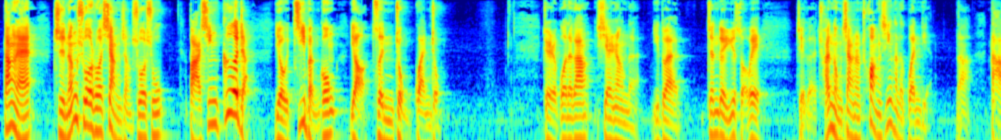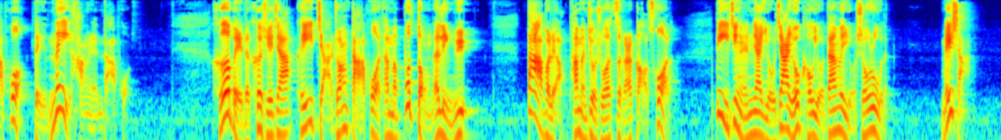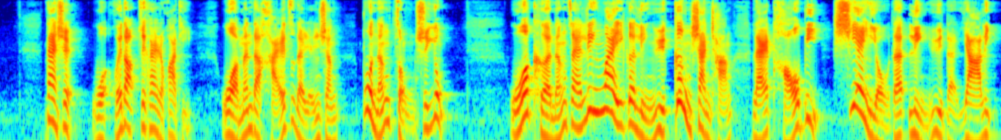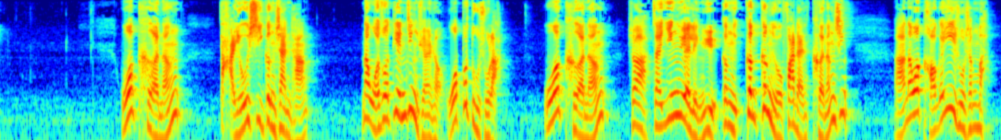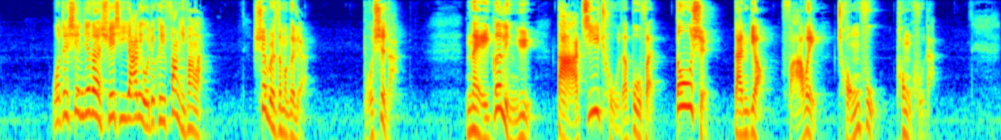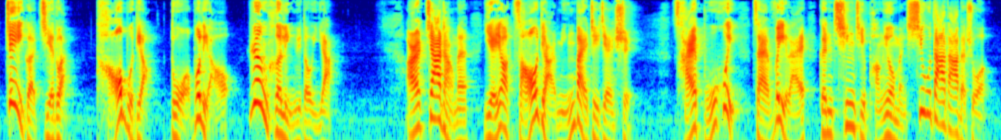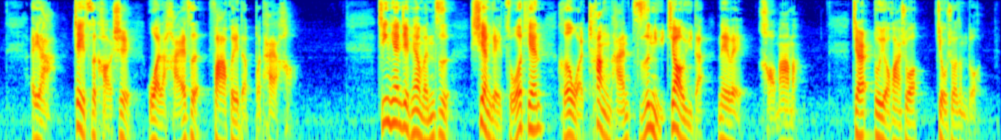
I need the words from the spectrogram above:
当然只能说说相声说书，把心搁着，有基本功，要尊重观众。这是郭德纲先生的一段针对于所谓这个传统相声创新他的观点啊，打破得内行人打破。河北的科学家可以假装打破他们不懂的领域，大不了他们就说自个儿搞错了，毕竟人家有家有口有单位有收入的，没啥。但是我回到最开始话题，我们的孩子的人生不能总是用我可能在另外一个领域更擅长来逃避现有的领域的压力，我可能。打游戏更擅长，那我做电竞选手，我不读书了，我可能是吧，在音乐领域更更更有发展可能性，啊，那我考个艺术生吧，我这现阶段学习压力我就可以放一放了，是不是这么个理儿？不是的，哪个领域打基础的部分都是单调、乏味、重复、痛苦的，这个阶段逃不掉。躲不了，任何领域都一样。而家长们也要早点明白这件事，才不会在未来跟亲戚朋友们羞答答的说：“哎呀，这次考试我的孩子发挥的不太好。”今天这篇文字献给昨天和我畅谈子女教育的那位好妈妈。今儿都有话说，就说这么多。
